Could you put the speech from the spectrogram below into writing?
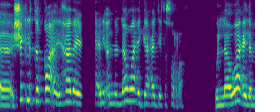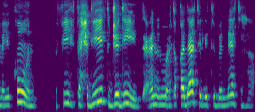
آه، الشكل التلقائي هذا يعني أن اللاواعي قاعد يتصرف. واللاواعي لما يكون فيه تحديث جديد عن المعتقدات اللي تبنيتها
